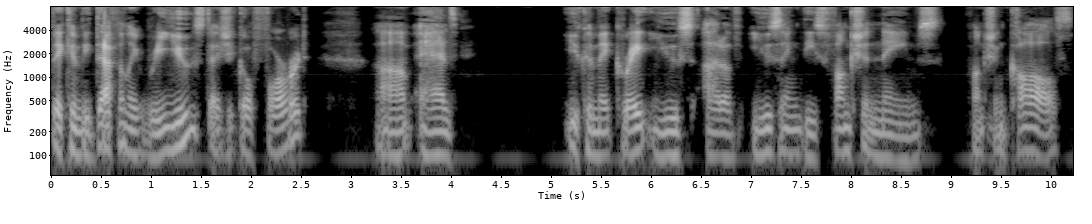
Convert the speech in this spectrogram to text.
They can be definitely reused as you go forward. Um, and you can make great use out of using these function names, function calls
